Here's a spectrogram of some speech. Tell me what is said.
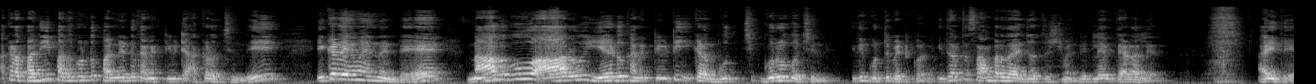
అక్కడ పది పదకొండు పన్నెండు కనెక్టివిటీ అక్కడ వచ్చింది. ఇక్కడ ఏమైందంటే నాలుగు ఆరు ఏడు కనెక్టివిటీ ఇక్కడ గురువుకు వచ్చింది. ఇది గుర్తుపెట్టుకోండి. ఇదంతా సాంప్రదాయ జ్యోతిష్యమే. దీంట్లో ఏం తేడా లేదు. అయితే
